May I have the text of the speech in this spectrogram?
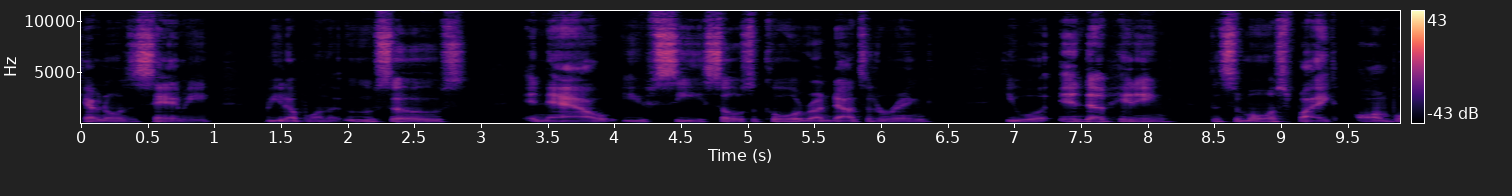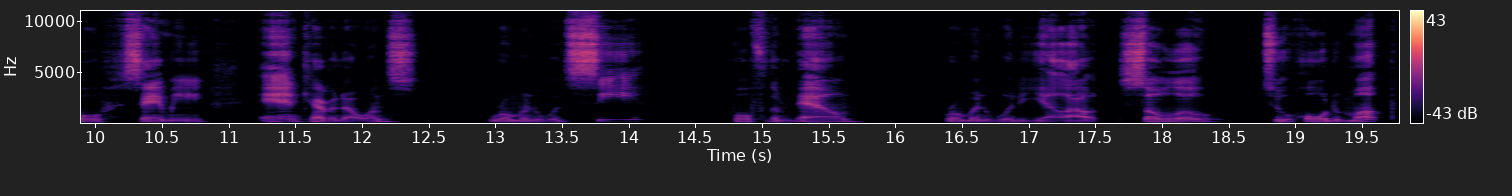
Kevin Owens and Sami beat up on the Usos. And now you see Solo Sikoa run down to the ring. He will end up hitting the Samoa spike on both Sami and Kevin Owens. Roman would see both of them down. Roman would yell out Solo to hold him up.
